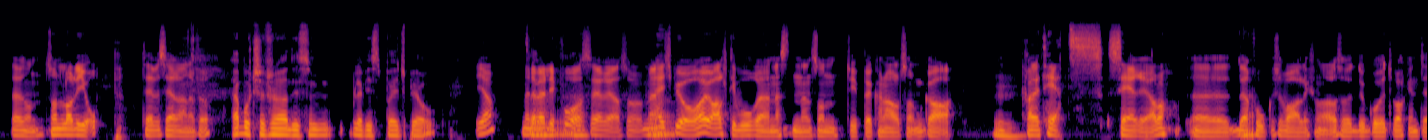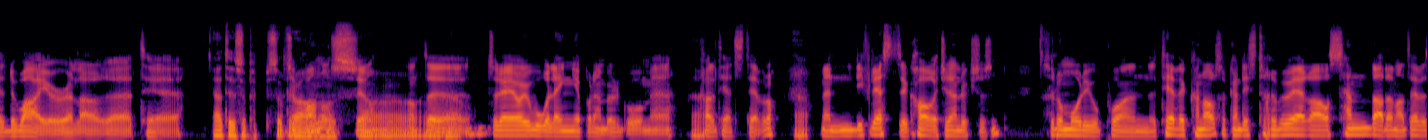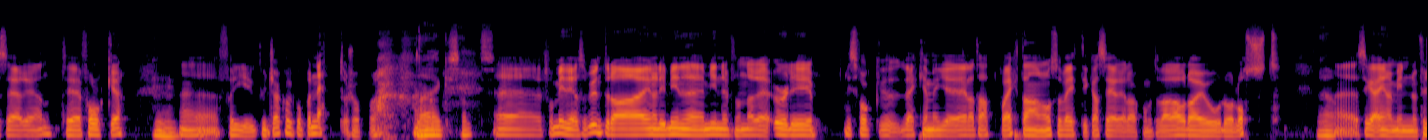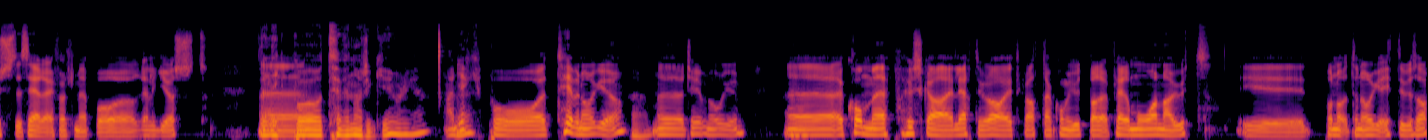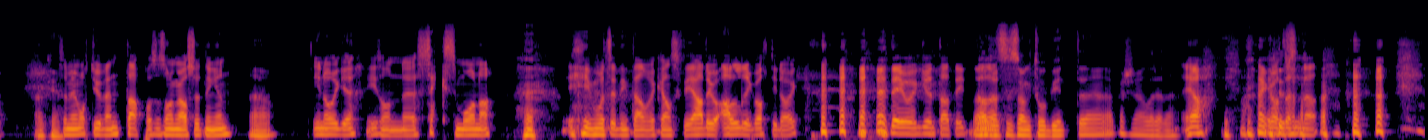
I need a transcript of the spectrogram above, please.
Det er sånn, sånn la de opp TV-seriene før. ja, bortsett fra de som ble vist på HBO. Ja, men det er veldig få ja. serier. Så, men Ja. HBO har jo alltid vært nesten en sånn type kanal som ga Mm. kvalitetsserier, da. eh, der fokuset var liksom altså Du går jo tilbake til The Wire eller eh, til Ja, til Sop Sopranos. Sopranos. Ja, og- det, ja. Så det har jo vært lenge på den bølga med Ja. kvalitets-TV, da. Ja. Men de fleste har ikke den luksusen. Så da må du jo på en TV-kanal som kan distribuere og sende denne TV-serien til folket. Mm. Eh, fordi du kunne ikke akkurat gå på nett og shoppe. Nei, ikke sant. Eh, for min del så begynte da en av de mine, mine early Hvis folk vet hvem jeg er eller tatt på ekte nå, så vet de hva serie det kommer til å være, og det er jo da Lost. Ja. Eh, sikkert en av mine første serier jeg fulgte med på religiøst. Den gikk Eh, på TV Norge, gjorde den ikke? Ja, det gikk på TV Norge, ja. Ja. Eh, TV Norge. Eh, jeg kom, jeg husker, jeg lærte jo da etter hvert, den kom ut bare flere måneder ut i, på, til Norge etter USA. Okay. Så vi måtte jo vente på sesongavslutningen Ja. i Norge i sånn seks måneder. I motsetning til amerikansk. Jeg hadde jo aldri gått i dag. det er jo en grunn til at jeg Da hadde sesong to begynt eh, kanskje allerede. Ja, godt hende.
